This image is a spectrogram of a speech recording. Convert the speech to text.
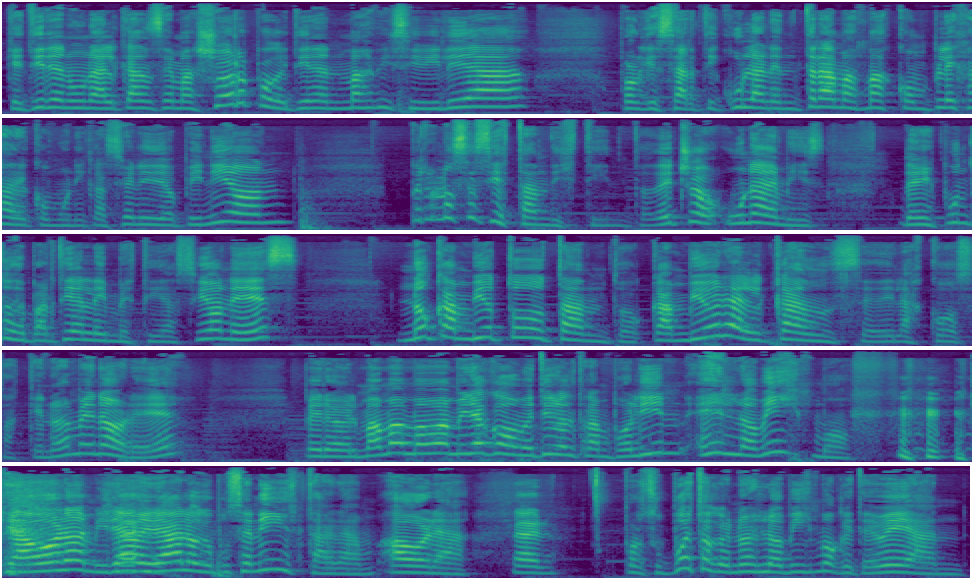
que tienen un alcance mayor porque tienen más visibilidad, porque se articulan en tramas más complejas de comunicación y de opinión. Pero no sé si es tan distinto. De hecho, uno de mis, de mis puntos de partida en la investigación es, no cambió todo tanto, cambió el alcance de las cosas, que no es menor, ¿eh? Pero el mamá, mamá, mirá cómo me tiro el trampolín, es lo mismo. Que ahora, mirá, mirá lo que puse en Instagram. Ahora, Claro. por supuesto que no es lo mismo que te vean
